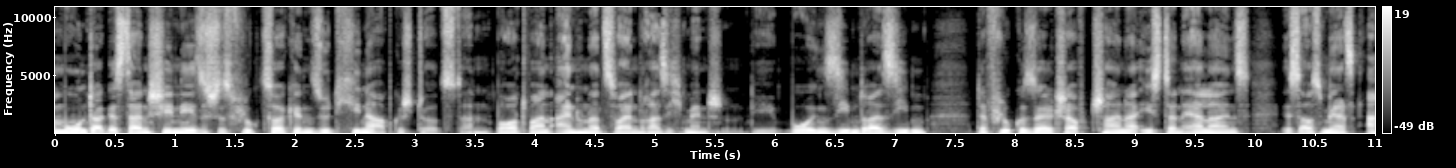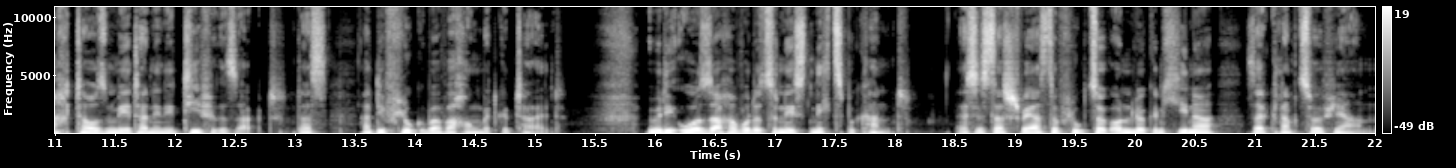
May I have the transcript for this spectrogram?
Am Montag ist ein chinesisches Flugzeug in Südchina abgestürzt. An Bord waren 132 Menschen. Die Boeing 737 der Fluggesellschaft China Eastern Airlines ist aus mehr als 8000 Metern in die Tiefe gesackt. Das hat die Flugüberwachung mitgeteilt. Über die Ursache wurde zunächst nichts bekannt. Es ist das schwerste Flugzeugunglück in China seit knapp zwölf Jahren.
